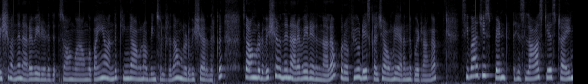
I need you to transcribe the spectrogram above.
விஷ் வந்து நிறைவேறிடுது. ஸோ அவங்க அவங்க பையன் வந்து கிங் ஆகணும் அப்படின்னு சொல்லிட்டு தான் அவங்களோட விஷயம் இருந்திருக்கு. ஸோ அவங்களோட விஷயம் வந்து நிறைவேறதுனால ஒரு ஃபியூ டேஸ் கழிச்சு அவங்களும் இறந்து போயிடுறாங்க. Shivaji spend his last years trying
